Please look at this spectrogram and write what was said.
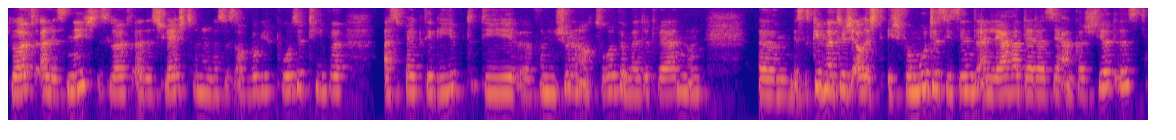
läuft alles nicht, es läuft alles schlecht, sondern dass es auch wirklich positive Aspekte gibt, die äh, von den Schülern auch zurückgemeldet werden. Und ähm, es, es, gibt natürlich auch, ich, ich, vermute, Sie sind ein Lehrer, der da sehr engagiert ist.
